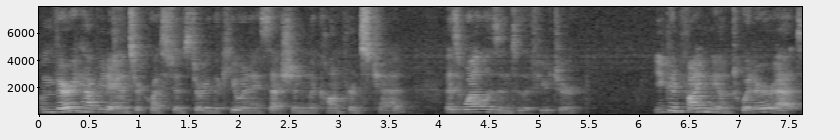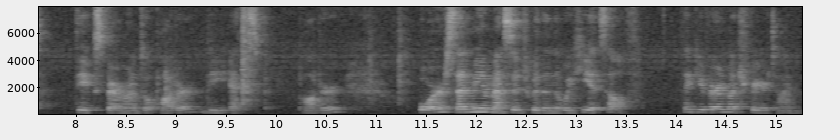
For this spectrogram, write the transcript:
I'm very happy to answer questions during the Q&A session in the conference chat, as well as into the future. You can find me on Twitter at the experimental potter, the exp potter, or send me a message within the wiki itself. Thank you very much for your time.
